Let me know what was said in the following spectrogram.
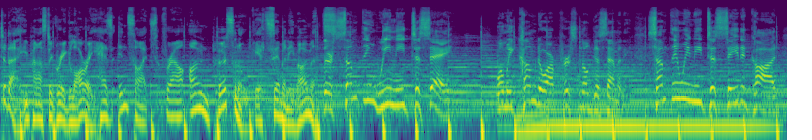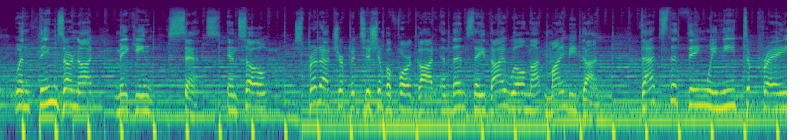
Today, Pastor Greg Laurie has insights for our own personal Gethsemane moments. There's something we need to say when we come to our personal Gethsemane, something we need to say to God when things are not making sense. And so, spread out your petition before God and then say, Thy will, not mine, be done. That's the thing we need to pray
